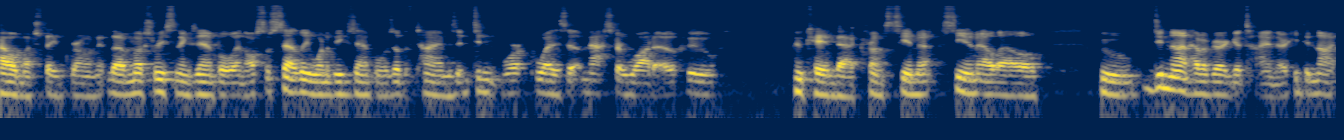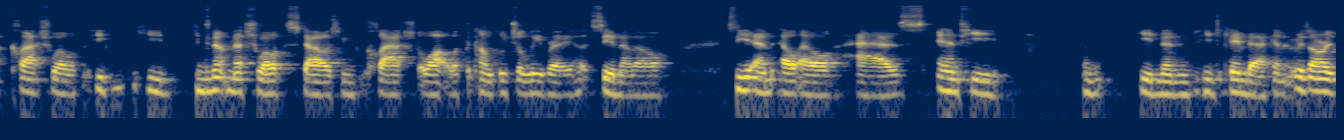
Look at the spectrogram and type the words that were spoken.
how much they've grown. The most recent example, and also sadly one of the examples of the times it didn't work, was uh, Master Wato, who who came back from CM, CMLL, who did not have a very good time there. He did not clash well with he he he did not mesh well with the styles. He clashed a lot with the kind of lucha libre that CMLL CMLL has, and he he then he came back, and it was already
